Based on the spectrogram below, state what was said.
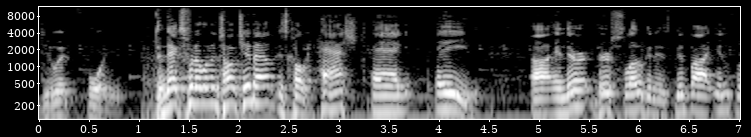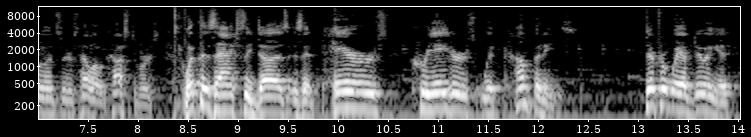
do it for you. The next one I want to talk to you about is called hashtag paid. Uh, and their their slogan is goodbye influencers hello customers. What this actually does is it pairs creators with companies. Different way of doing it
